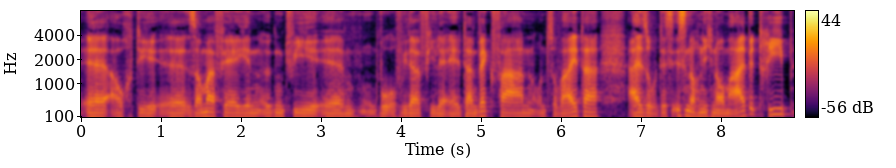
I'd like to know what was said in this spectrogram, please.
Äh, auch die äh, Sommerferien irgendwie, äh, wo auch wieder viele Eltern wegfahren und so weiter. Also das ist noch nicht Normalbetrieb.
